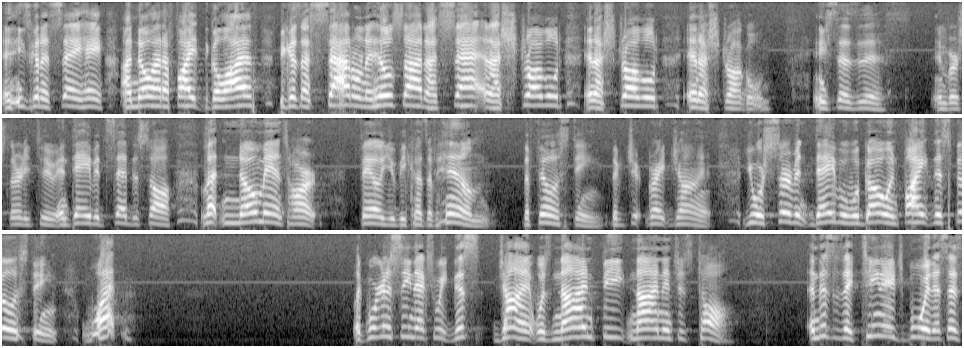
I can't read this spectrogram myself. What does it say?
And he's going to say, Hey, I know how to fight Goliath because I sat on a hillside and I sat and I struggled and I struggled and I struggled. And he says this in verse 32 And David said to Saul, Let no man's heart fail you because of him, the Philistine, the great giant. Your servant David will go and fight this Philistine. What? Like we're going to see next week, this giant was nine feet nine inches tall. And this is a teenage boy that says,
